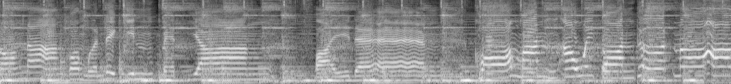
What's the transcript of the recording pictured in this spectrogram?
น้องนางก็เหมือนได้กินเป็ดย่าง ไฟแดง ขอมันเอาไว้ก่อนเถิดน้อง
